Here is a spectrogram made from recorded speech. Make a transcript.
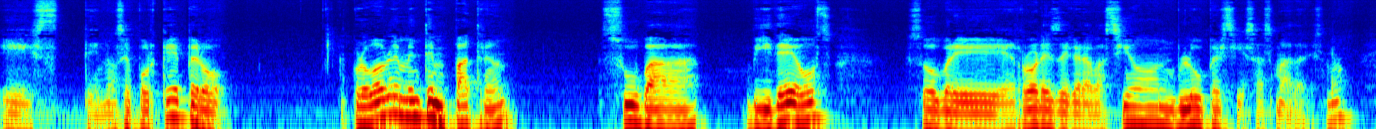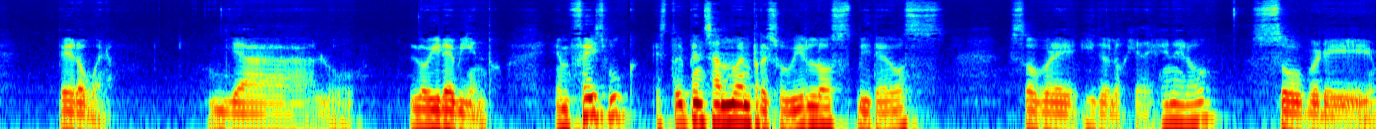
Este, no sé por qué, pero probablemente en Patreon suba videos sobre errores de grabación, bloopers y esas madres, ¿no? Pero bueno, ya lo, lo iré viendo. En Facebook estoy pensando en resubir los videos sobre ideología de género, sobre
